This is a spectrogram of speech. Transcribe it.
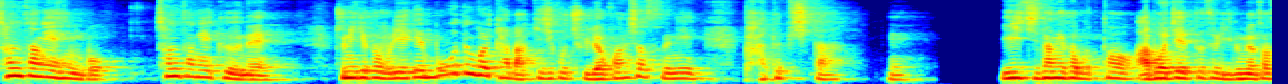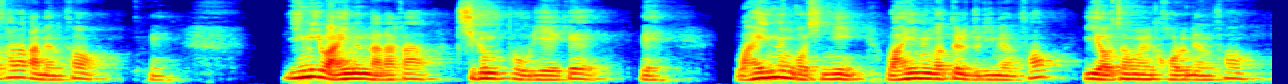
천상의 행복, 천상의 그 은혜 주님께서 우리에게 모든 걸 다 맡기시고 주려고 하셨으니 받읍시다. 예. 이 지상에서부터 아버지의 뜻을 이루면서 살아가면서 예. 이미 와 있는 나라가 지금부터 우리에게 예, 와 있는 것이니 와 있는 것들을 누리면서 이 여정을 걸으면서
